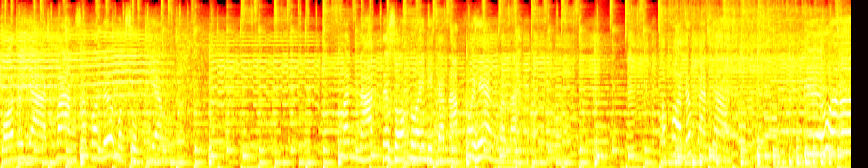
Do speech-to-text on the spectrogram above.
ขออนุญาตว่างสักก่อนเด้อบักสมเกียง มันหนักแต่สองหน่วยนี่ก็หนักพอแห้งแล้วล่ะเอาก่อนแล้วกันค่ะหรือว่า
